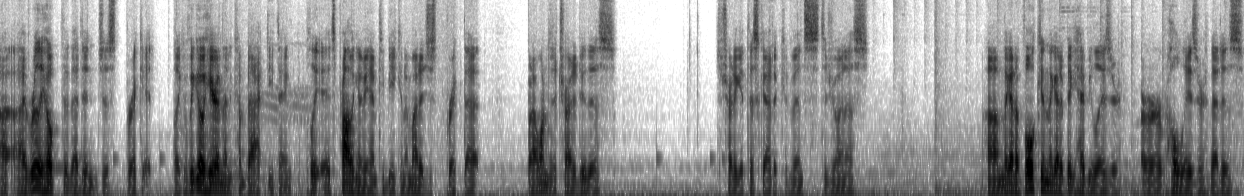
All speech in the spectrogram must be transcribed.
I, I really hope that that didn't just brick it. Like, if we go here and then come back, do you think... It's probably going to be an empty beacon. I might have just bricked that. But I wanted to try to do this. To try to get this guy to convince to join us. Um, they got a Vulcan, they got a big heavy laser. Or hull laser, that is.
